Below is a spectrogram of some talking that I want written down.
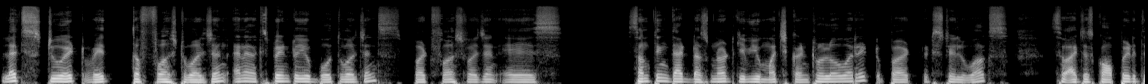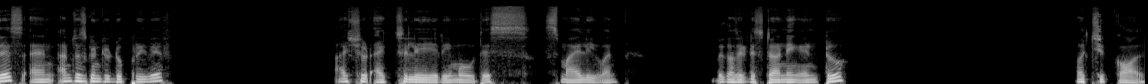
Let's do it with the first version and I'll explain to you both versions. But first version is something that does not give you much control over it but it still works. So I just copied this and I'm just going to do preview I should actually remove this smiley one because it is turning into what you call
